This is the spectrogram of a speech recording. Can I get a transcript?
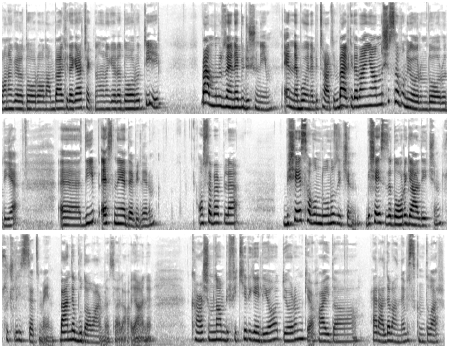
bana göre doğru olan belki de gerçekten ona göre doğru değil. Ben bunun üzerine bir düşüneyim. Enine boyuna bir tartayım. Belki de ben yanlışı savunuyorum doğru diye. Ee, deyip esneyebilirim. O sebeple bir şey savunduğunuz için, bir şey size doğru geldiği için suçlu hissetmeyin. Bende bu da var mesela. Yani karşımdan bir fikir geliyor. Diyorum ki hayda herhalde bende bir sıkıntı var.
